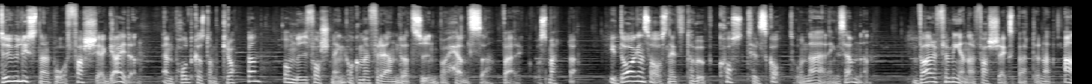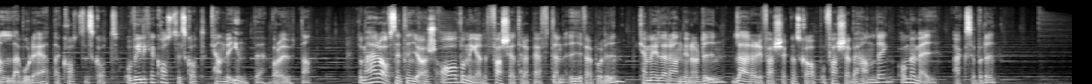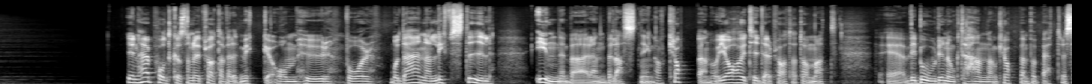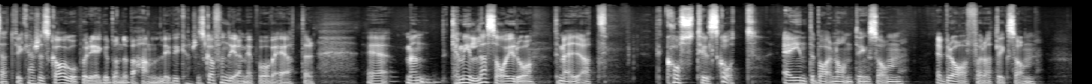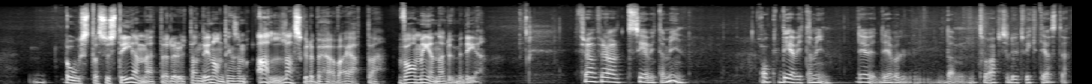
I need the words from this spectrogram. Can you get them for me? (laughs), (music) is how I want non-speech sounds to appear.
Du lyssnar på Fasciaguiden, en podcast om kroppen, om ny forskning och om en förändrad syn på hälsa, verk och smärta. I dagens avsnitt tar vi upp kosttillskott och näringsämnen. Varför menar fasciaexperten att alla borde äta kosttillskott och vilka kosttillskott kan vi inte vara utan? De här avsnitten görs av och med fasciaterapeuten Ivar Bolin, Camilla Ranje Nordin, lärare i fasciakunskap och fasciabehandling och med mig, Axel Bolin. I den här podcasten har vi pratat väldigt mycket om hur vår moderna livsstil innebär en belastning av kroppen. Och jag har ju tidigare pratat om att eh, vi borde nog ta hand om kroppen på ett bättre sätt. Vi kanske ska gå på regelbunden behandling, vi kanske ska fundera mer på vad vi äter. Eh, men Camilla sa ju då till mig att kosttillskott är inte bara någonting som är bra för att liksom boosta systemet, eller, utan det är någonting som alla skulle behöva äta. Vad menar du med det? Framförallt C-vitamin och D-vitamin. Det, det, är väl de två absolut viktigaste.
